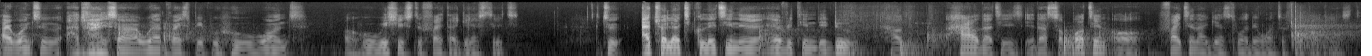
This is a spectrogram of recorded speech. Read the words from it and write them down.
I want to advise or i will advise people who want or who wishes to fight against it to actually articulate in everything they do how how that is either supporting or fighting against what they want to fight against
